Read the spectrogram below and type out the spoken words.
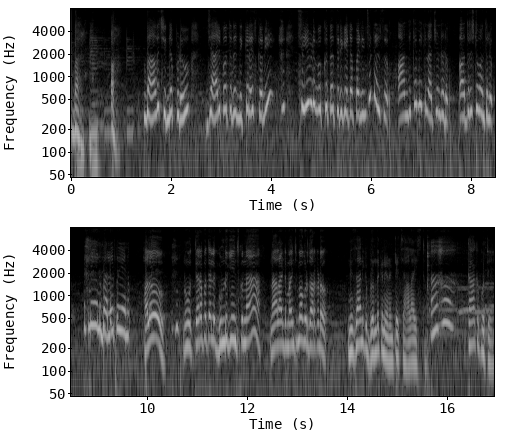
బాయ్. బావ చిన్నప్పుడు జారిపోతున్న నిక్కరేసుకొని చీవిడి ముక్కుతో తిరిగేటప్పటి నుంచి తెలుసు. అందుకే మీకు నచ్చుండడు అదృష్టవంతులు. నేను బలైపోయాను. హలో నువ్వు తిరుపతి గుండు గీయించుకున్నా నాలాంటి మంచి మొగుడు దొరకడు. నిజానికి బృందకి నేనంటే చాలా ఇష్టం. ఆహా. కాకపోతే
